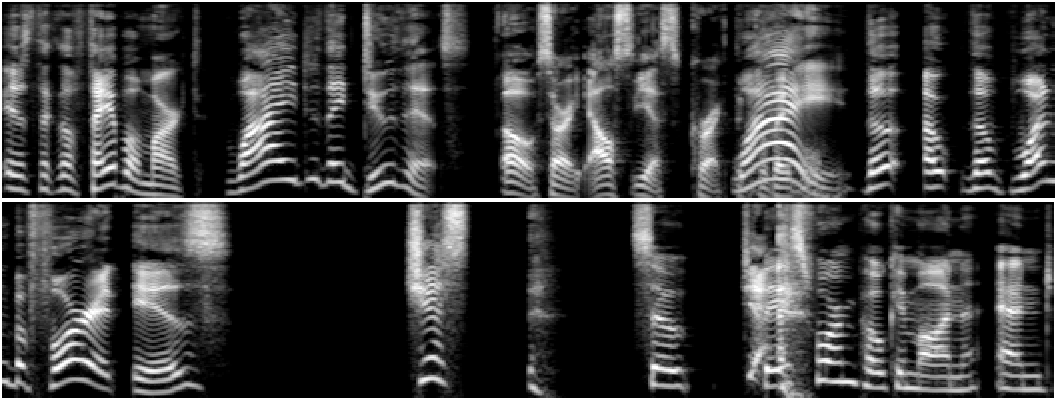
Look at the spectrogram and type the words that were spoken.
is the Clefable marked. Why do they do this? Oh, sorry. Also, yes, correct. The Guldengo. Why? The oh, the one before it is just So base form Pokemon and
